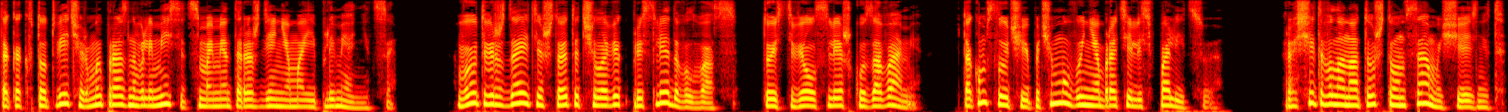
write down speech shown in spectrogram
так как в тот вечер мы праздновали месяц с момента рождения моей племянницы. Вы утверждаете, что этот человек преследовал вас, то есть вел слежку за вами, в таком случае, почему вы не обратились в полицию? Рассчитывала на то, что он сам исчезнет,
